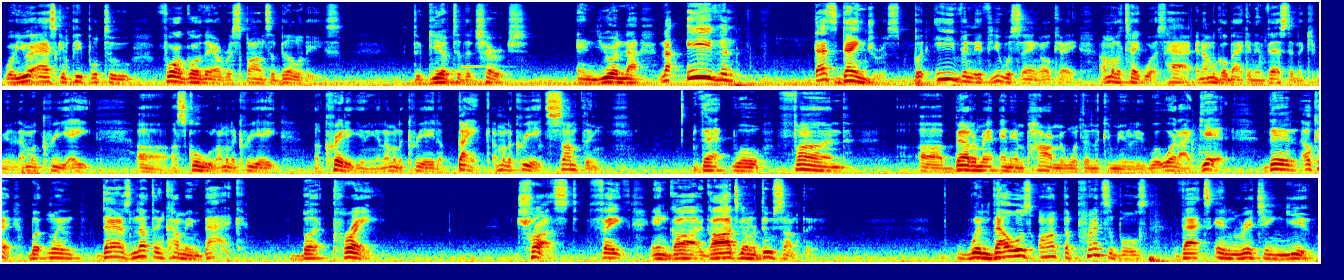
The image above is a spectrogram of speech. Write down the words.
where you're asking people to forego their responsibilities to give to the church. And you're not not even that's dangerous but even if you were saying okay i'm going to take what's hot and i'm going to go back and invest in the community. I'm going to create uh, a school. I'm going to create a credit union. I'm going to create a bank. I'm going to create something that will fund uh, betterment and empowerment within the community with what i get. Then okay but when there's nothing coming back but pray, trust, faith in God. God's going to do something. When those aren't the principles, that's enriching you.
